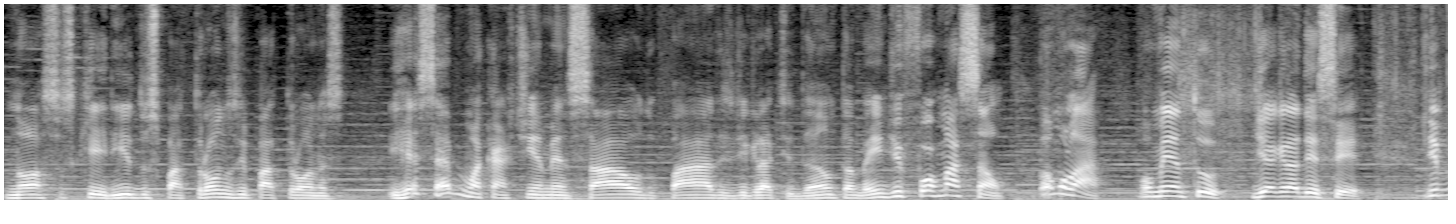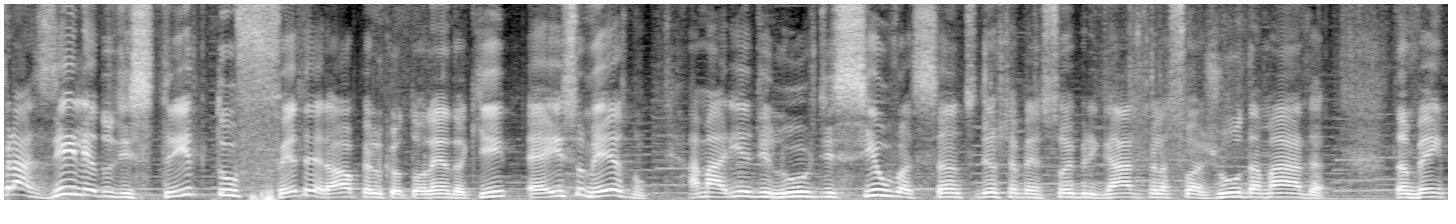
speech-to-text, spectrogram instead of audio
nossos queridos patronos e patronas e recebe uma cartinha mensal do padre de gratidão, também de formação. Vamos lá, momento de agradecer. De Brasília, do Distrito Federal, pelo que eu estou lendo aqui, é isso mesmo. A Maria de Lourdes Silva Santos, Deus te abençoe, obrigado pela sua ajuda, amada. Também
